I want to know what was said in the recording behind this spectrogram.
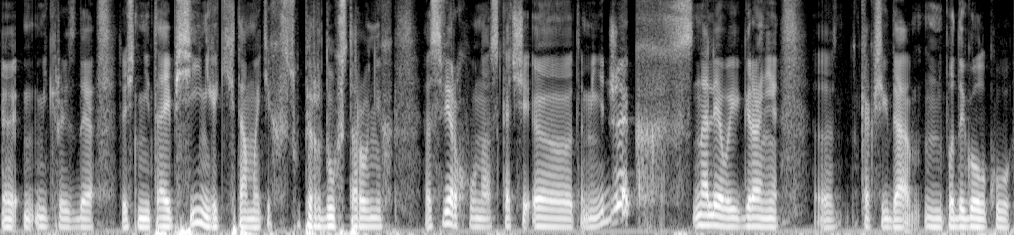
э, microSD, то есть не Type-C, никаких там этих супер двухсторонних. Сверху у нас каче, э, мини-джек на левой грани, э, как всегда, под иголку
